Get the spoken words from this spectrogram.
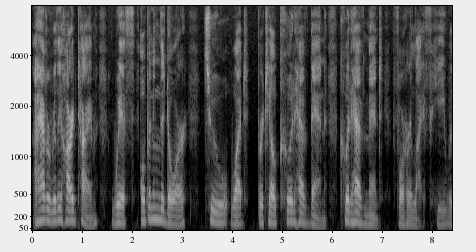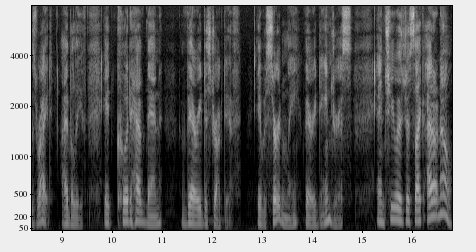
I have a really hard time with opening the door to what Bertil could have been, could have meant for her life. He was right, I believe. It could have been very destructive. It was certainly very dangerous. And she was just like, I don't know.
